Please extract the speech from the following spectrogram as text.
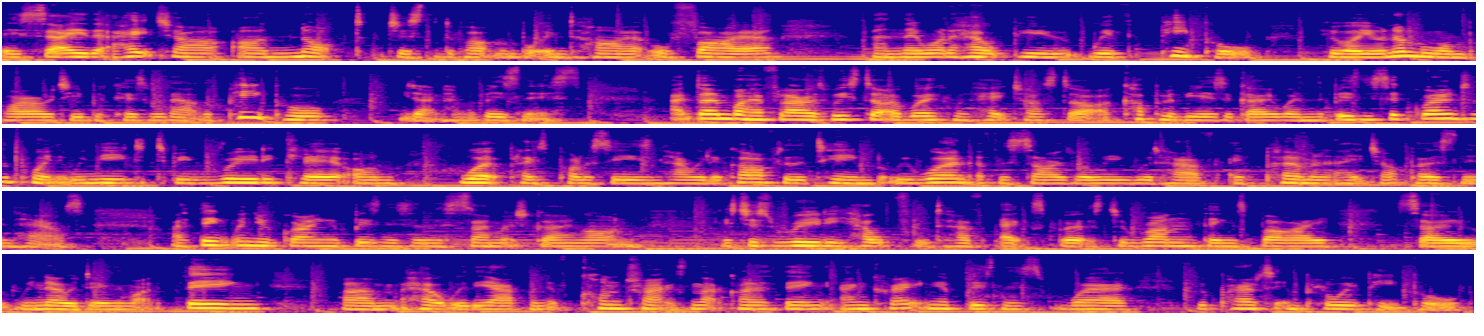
They say that HR are not just the department brought in to hire or fire, and they want to help you with people who are your number one priority because without the people, you don't have a business. At Don't Buy Her Flowers, we started working with HR Star a couple of years ago when the business had grown to the point that we needed to be really clear on workplace policies and how we look after the team, but we weren't of the size where we would have a permanent HR person in house. I think when you're growing a business and there's so much going on, it's just really helpful to have experts to run things by so we know we're doing the right thing, um, help with the admin of contracts and that kind of thing, and creating a business where you're proud to employ people.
